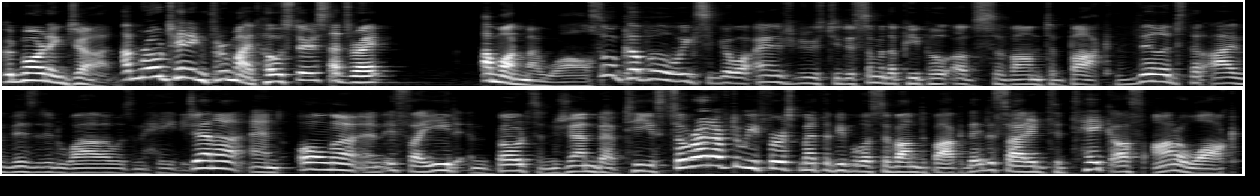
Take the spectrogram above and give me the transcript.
Good morning, John. I'm rotating through my posters. That's right. I'm on my wall. So a couple of weeks ago, I introduced you to some of the people of Savantebak, the village that I visited while I was in Haiti. Jenna and Olna and Isaid and Boats and Jean-Baptiste. So right after we first met the people of Savantebak, they decided to take us on a walk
